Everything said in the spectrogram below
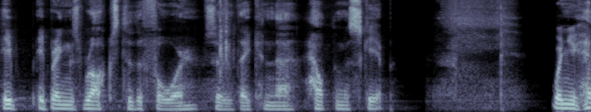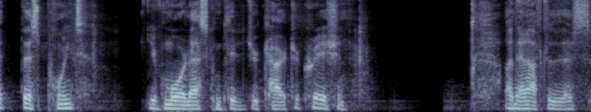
he, he brings rocks to the fore so that they can uh, help them escape when you hit this point, you've more or less completed your character creation. And then after this,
